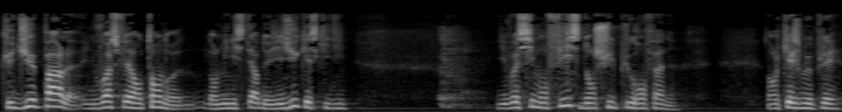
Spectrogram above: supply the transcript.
que Dieu parle, une voix se fait entendre dans le ministère de Jésus, qu'est-ce qu'il dit Il dit Voici mon fils dont je suis le plus grand fan, dans lequel je me plais.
